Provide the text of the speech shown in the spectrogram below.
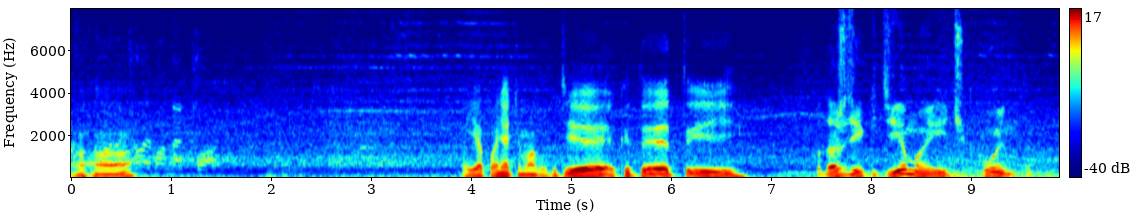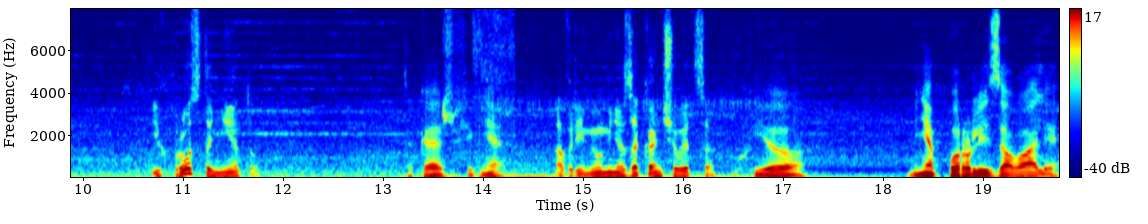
Ага. А я понять не могу, где, где ты? Подожди, где мои чекпоинты? Их просто нету. Такая же фигня. А время у меня заканчивается. Ух, ё. Меня парализовали.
